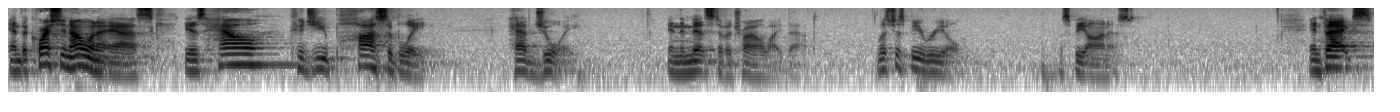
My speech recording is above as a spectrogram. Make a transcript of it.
And the question I want to ask is how could you possibly have joy in the midst of a trial like that? Let's just be real. Let's be honest. In fact,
